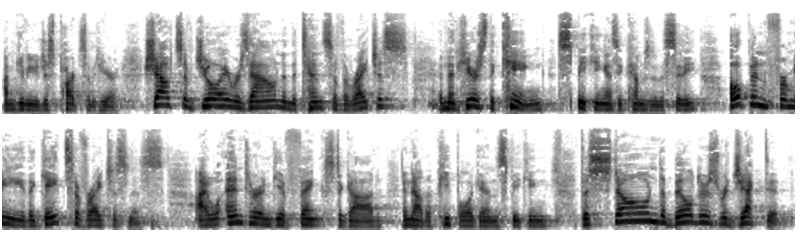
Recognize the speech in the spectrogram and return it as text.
I'm giving you just parts of it here. Shouts of joy resound in the tents of the righteous. And then here's the king speaking as he comes into the city Open for me the gates of righteousness. I will enter and give thanks to God. And now the people again speaking. The stone the builders rejected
